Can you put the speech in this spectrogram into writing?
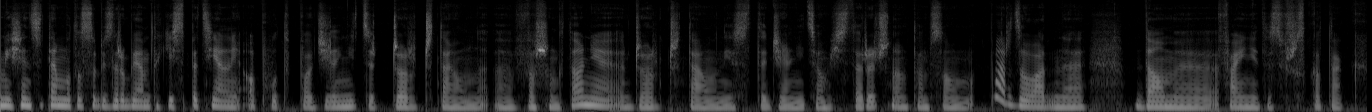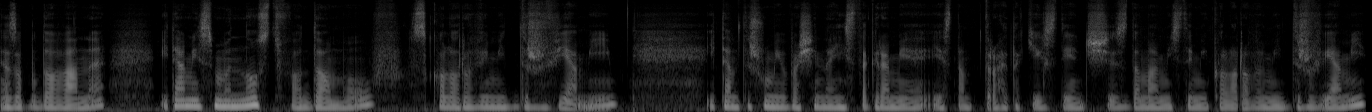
miesięcy temu to sobie zrobiłam taki specjalny obchód po dzielnicy Georgetown w Waszyngtonie. Georgetown jest dzielnicą historyczną, tam są bardzo ładne domy, fajnie to jest wszystko tak zabudowane. I tam jest mnóstwo domów z kolorowymi drzwiami. I tam też u mnie właśnie na Instagramie jest tam trochę takich zdjęć z domami z tymi kolorowymi drzwiami.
